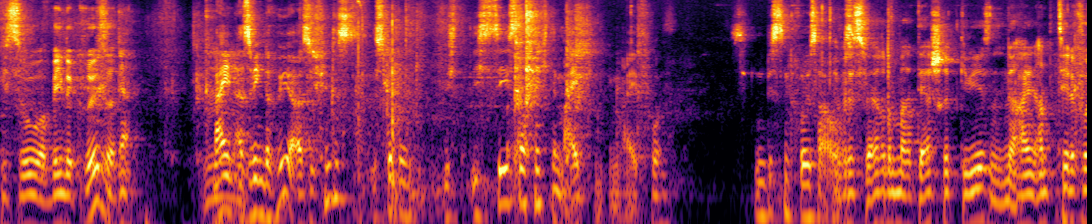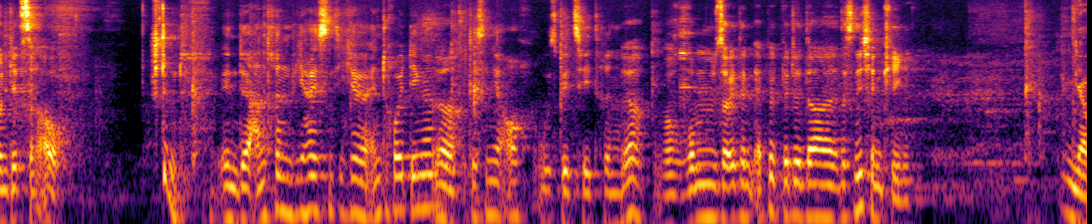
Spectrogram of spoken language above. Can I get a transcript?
wieso? Wegen der Größe? Ja. Nein, also wegen der Höhe. Also ich finde das, ich glaube, ich, ich sehe es noch nicht im, I im iPhone. Sieht ein bisschen größer aus. Aber das wäre doch mal der Schritt gewesen. In allen anderen Telefonen geht es doch auch. Stimmt. In der anderen, wie heißen die hier, Android-Dinger? Ja. Da sind ja auch USB-C drin. Ja, warum soll denn Apple bitte da das nicht hinkriegen? ja,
